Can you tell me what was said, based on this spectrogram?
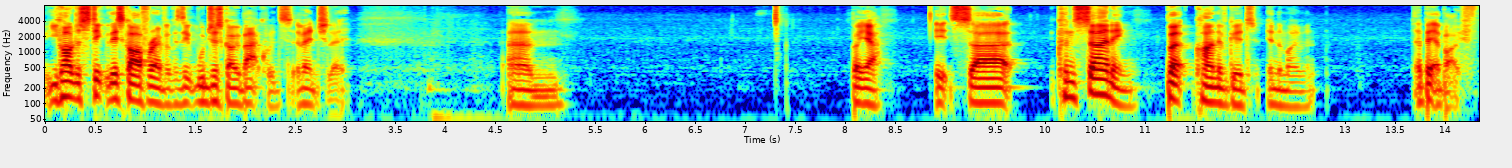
you can't just stick with this car forever because it will just go backwards eventually. Um, but yeah, it's uh, concerning but kind of good in the moment. A bit of both.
